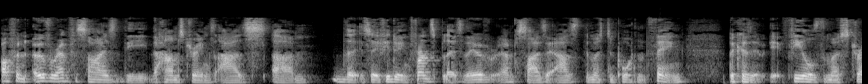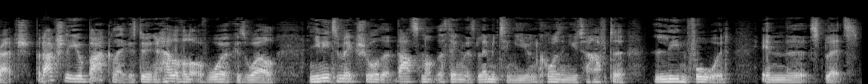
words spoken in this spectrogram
often overemphasize the, the hamstrings as um, the, so if you're doing front splits, they overemphasize it as the most important thing because it, it feels the most stretch. But actually, your back leg is doing a hell of a lot of work as well, and you need to make sure that that's not the thing that's limiting you and causing you to have to lean forward in the splits.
